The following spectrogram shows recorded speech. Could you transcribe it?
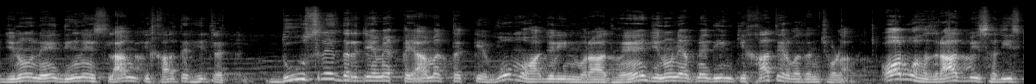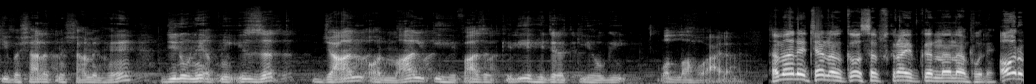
جنہوں نے دین اسلام کی خاطر ہجرت کی۔ دوسرے درجے میں قیامت تک کے وہ مہاجرین مراد ہیں جنہوں نے اپنے دین کی خاطر وطن چھوڑا اور وہ حضرات بھی اس حدیث کی بشارت میں شامل ہیں جنہوں نے اپنی عزت، جان اور مال کی حفاظت کے لیے ہجرت کی ہوگی۔ واللہ عالم ہمارے چینل کو سبسکرائب کرنا نہ بھولیں اور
